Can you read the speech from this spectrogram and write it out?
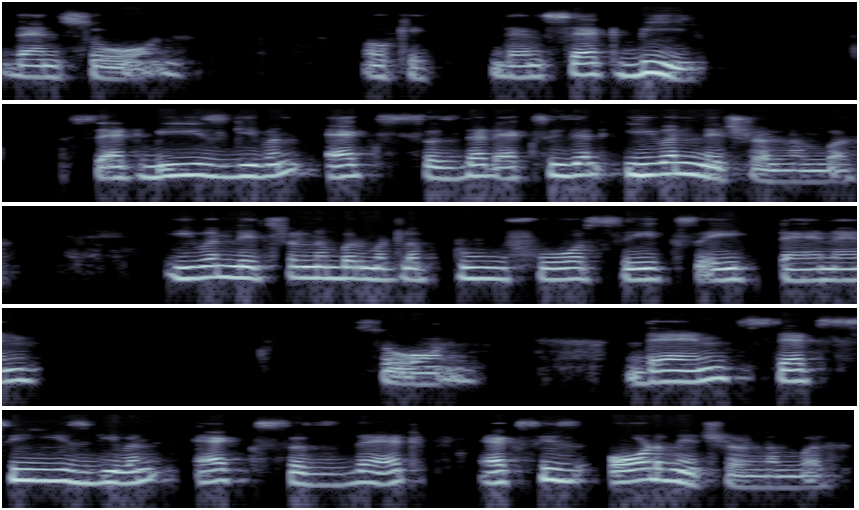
then so on okay then set b. Set b is given x such that x is an even natural number. Even natural number matlab 2 4 6 8 10 and so on. Then set c is given x such that x is odd natural number.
